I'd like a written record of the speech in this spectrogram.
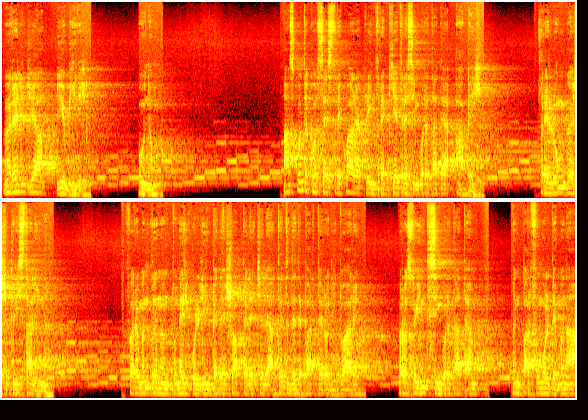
În religia iubirii. 1. Ascultă cum se strecoară printre pietre singurătatea apei, prelungă și cristalină, fărămând în întunericul limpede șoaptele cele atât de departe roditoare, rostuind singurătatea în parfumul de mâna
